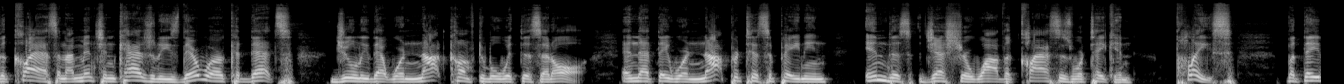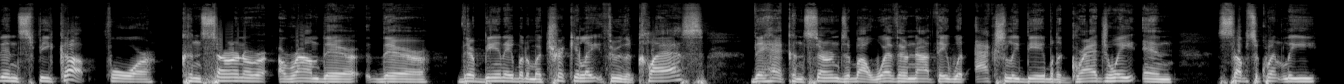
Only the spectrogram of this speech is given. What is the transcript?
the class, and I mentioned casualties, there were cadets, Julie, that were not comfortable with this at all, and that they were not participating in this gesture while the classes were taking place, but they didn't speak up for concern or, around their their their being able to matriculate through the class. They had concerns about whether or not they would actually be able to graduate and subsequently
